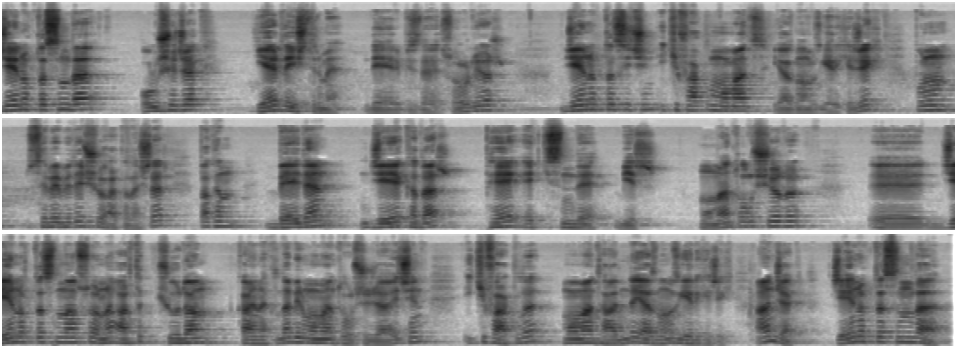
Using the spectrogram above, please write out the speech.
C noktasında oluşacak yer değiştirme değeri bizlere soruluyor. C noktası için iki farklı moment yazmamız gerekecek. Bunun sebebi de şu arkadaşlar. Bakın B'den C'ye kadar P etkisinde bir moment oluşuyordu. E, C noktasından sonra artık Q'dan kaynaklı da bir moment oluşacağı için iki farklı moment halinde yazmamız gerekecek. Ancak C noktasında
